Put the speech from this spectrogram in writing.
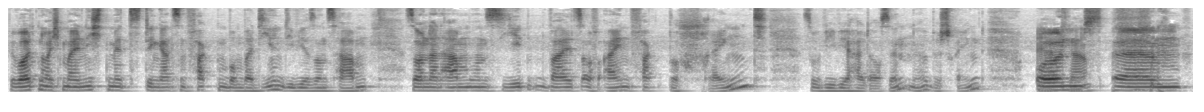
wir wollten euch mal nicht mit den ganzen Fakten bombardieren, die wir sonst haben, sondern haben uns jeweils auf einen Fakt beschränkt, so wie wir halt auch sind, ne, beschränkt. Ja, Und ähm,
